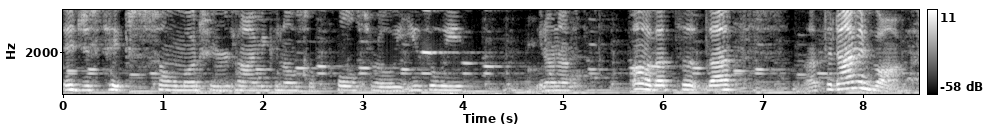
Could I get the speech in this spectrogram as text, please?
it just takes so much of your time. You can also pulse really easily. You don't have to. Oh, that's a that's that's a diamond box.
